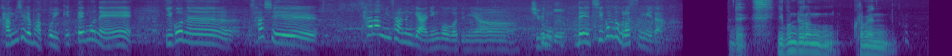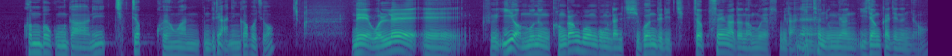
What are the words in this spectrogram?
감시를 받고 있기 때문에 이거는 사실 사람이 사는 게 아닌 거거든요. 지금도요? 네, 지금도 그렇습니다. 네. 이분들은 그러면 건보공단이 직접 고용한 분들이 아닌가 보죠? 네, 원래 그이 업무는 건강보험공단 직원들이 직접 수행하던 업무였습니다. 네. 2006년 이전까지는요.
